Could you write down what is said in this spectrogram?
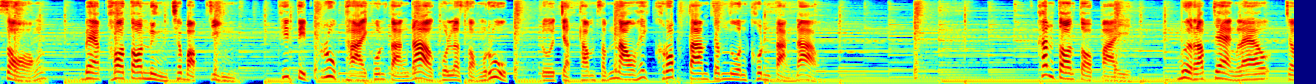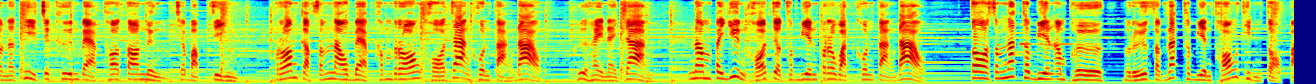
2. แบบทอตอหนึ่งฉบับจริง ที่ติดรูปถ่ายคนต่างด้าวคนละสองรูป โดยจัดทำสำเนาให้ครบตามจำนวนคนต่างด้าว ขั้นตอนต่อไป เมื่อรับแจ้งแล้วเจ้าหน้าที่จะคืนแบบทอตอหนึ่งฉบับจริง พร้อมกับสำเนาแบบคำร้องขอจ้างคนต่างด้าว เพื่อให้นายจ้างนำไปยื่นขอจดทะเบียนประวัติคนต่างด้าว ต่อสำนักทะเบียนอำเภอ หรือสำนักทะเบียนท้องถิ่นต่อไป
